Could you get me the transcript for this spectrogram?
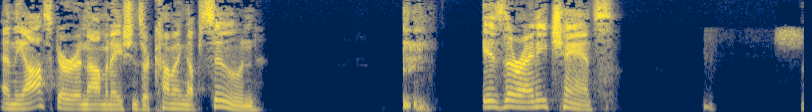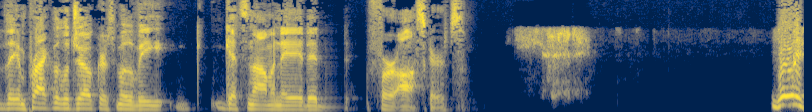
and the Oscar nominations are coming up soon. Is there any chance the Impractical Jokers movie gets nominated for Oscars? There is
